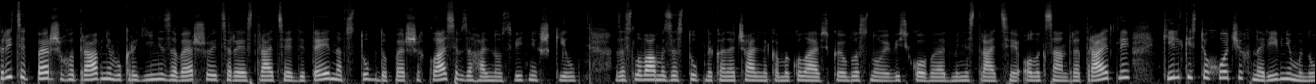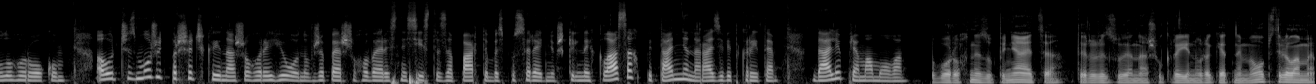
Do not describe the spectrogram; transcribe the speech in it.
31 травня в Україні завершується реєстрація дітей на вступ до перших класів загальноосвітніх шкіл. За словами заступника начальника Миколаївської обласної військової адміністрації Олександра Трайтлі, кількість охочих на рівні минулого року. А от чи зможуть першачки нашого регіону вже 1 вересня сісти за парти безпосередньо в шкільних класах? Питання наразі відкрите. Далі пряма мова. Ворог не зупиняється, тероризує нашу країну ракетними обстрілами,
